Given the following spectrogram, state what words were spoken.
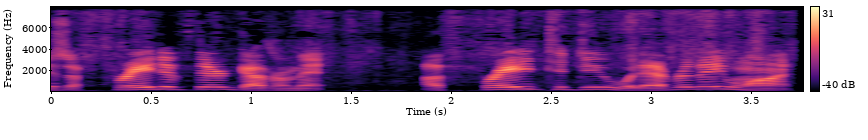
is afraid of their government, afraid to do whatever they want.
